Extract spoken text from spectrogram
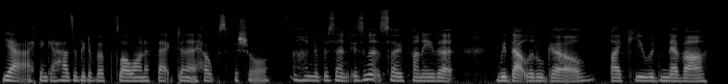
yeah, I think it has a bit of a flow on effect and it helps for sure. 100%. Isn't it so funny that with that little girl, like you would never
